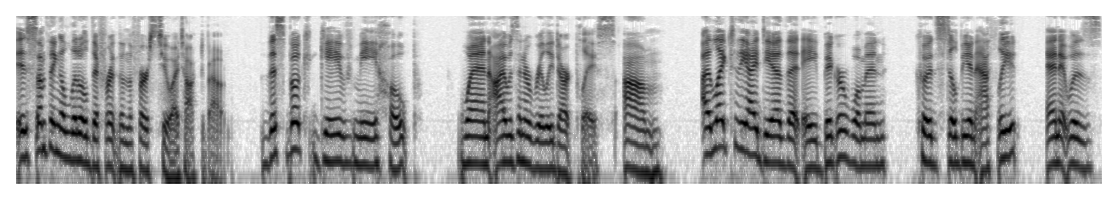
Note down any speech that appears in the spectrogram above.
is something a little different than the first two I talked about. This book gave me hope when I was in a really dark place. Um, I liked the idea that a bigger woman could still be an athlete, and it was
